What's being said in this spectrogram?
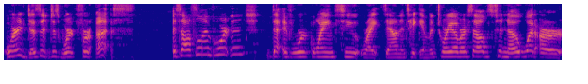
or it doesn't just work for us. It's also important that if we're going to write down and take inventory of ourselves, to know what our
